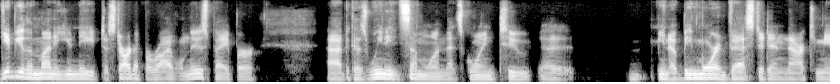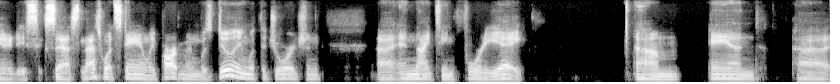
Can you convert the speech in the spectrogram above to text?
give you the money you need to start up a rival newspaper uh, because we need someone that's going to, uh, you know, be more invested in our community's success. And that's what Stanley Parkman was doing with the Georgian uh, in 1948. Um, and uh,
